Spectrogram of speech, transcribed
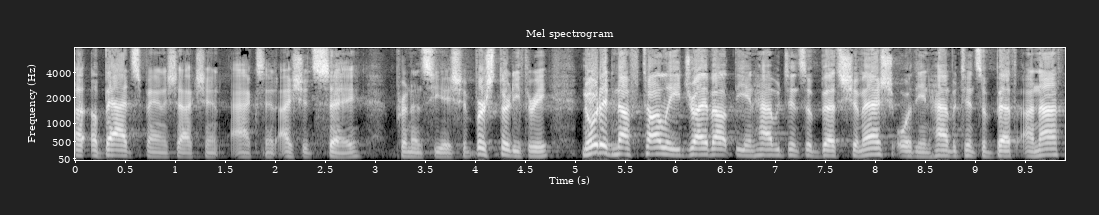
A, a bad Spanish accent, accent, I should say, pronunciation. Verse 33 Nor did Naphtali drive out the inhabitants of Beth Shemesh or the inhabitants of Beth Anath,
